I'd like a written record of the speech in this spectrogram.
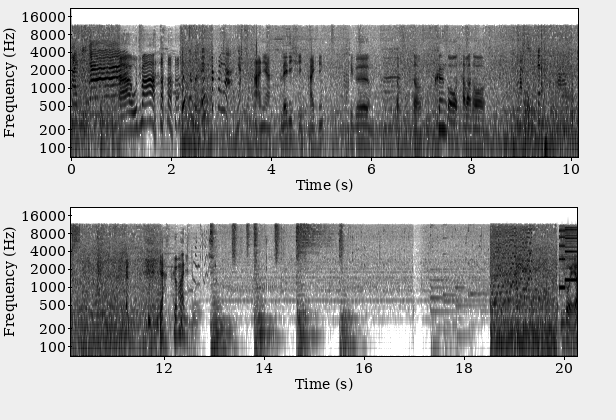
자기야. 아 오지 마. 이거 뭔데? 파타야 아니야? 아니야 레디시 I think. 지금 더큰 거 잡아서 맛있겠다. 야 그만 이쪽. 이거예요?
